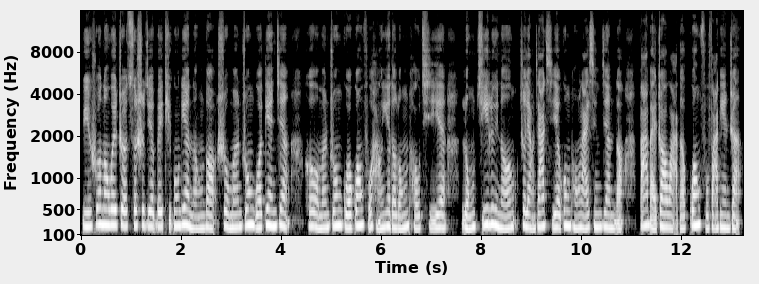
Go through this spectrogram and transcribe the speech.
比如说呢，为这次世界杯提供电能的是我们中国电建和我们中国光伏行业的龙头企业隆基绿能这两家企业共同来新建的八百兆瓦的光伏发电站。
